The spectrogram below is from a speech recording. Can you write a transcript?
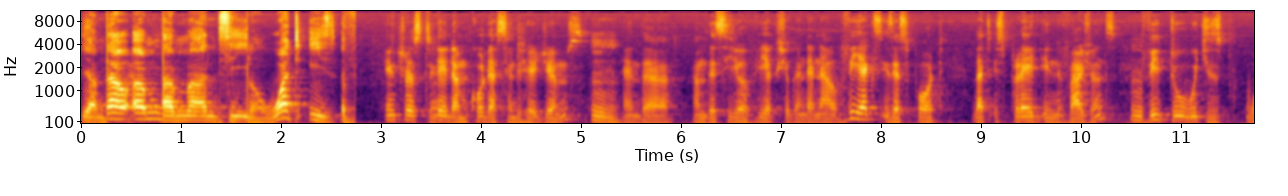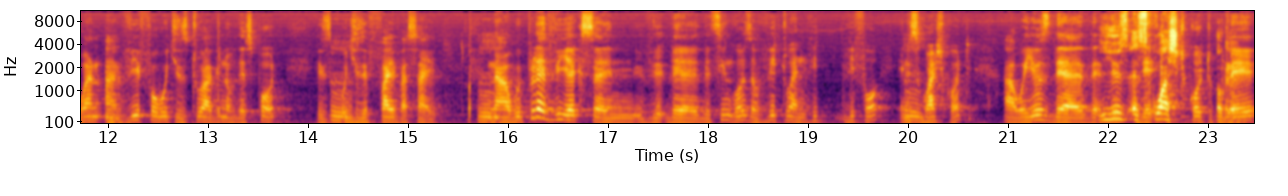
yeah. Now, um, um and see, you know, what is Interesting. I'm called Hasindihe James, and uh, I'm the CEO of VX Uganda. Now, VX is a sport that is played in versions. Mm. V2, which is one, and mm. V4, which is two again of the sport, is mm. which is a five aside. Now we play VX and the, the, the singles of V2 and v, V4 in squash court. Uh, we use the, the use the, a squash- court to okay. play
